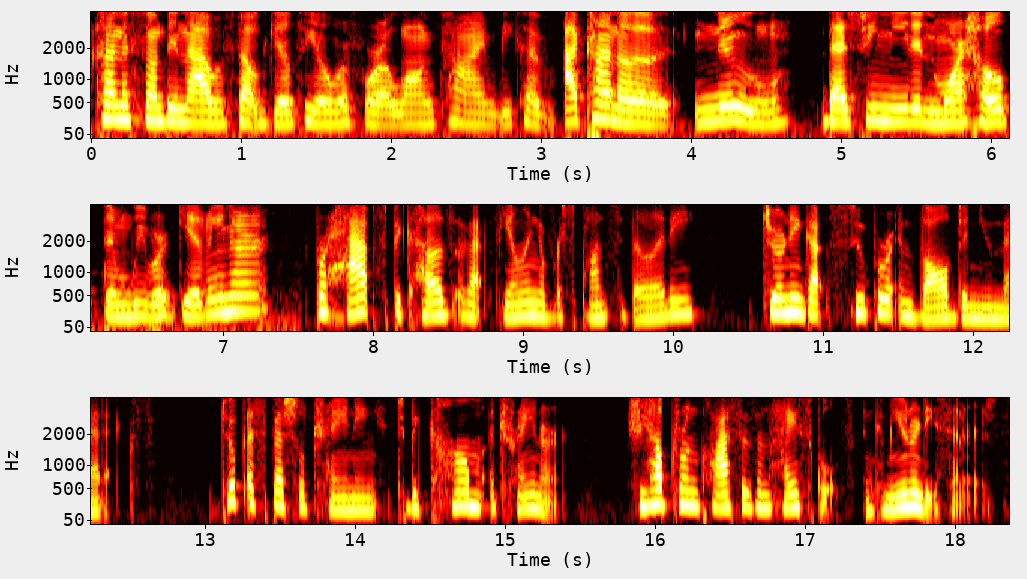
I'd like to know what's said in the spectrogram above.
kind of something that I felt guilty over for a long time because I kind of knew that she needed more help than we were giving her. Perhaps because of that feeling of responsibility, Journey got super involved in UMedics, took a special training to become a trainer. She helped run classes in high schools and community centers,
